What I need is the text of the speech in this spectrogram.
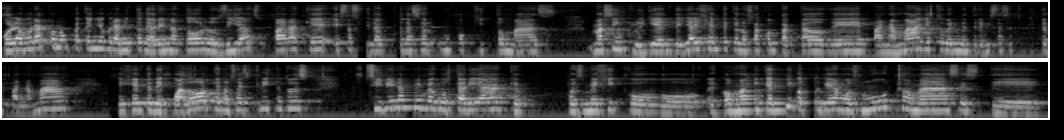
colaborar con un pequeño granito de arena todos los días para que esta sociedad pueda ser un poquito más, más incluyente. Ya hay gente que nos ha contactado de Panamá, ya estuve en una entrevista hace poquito en Panamá, hay gente de Ecuador que nos ha escrito. Entonces, si bien a mí me gustaría que pues México, eh, como que México tuviéramos mucho más este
